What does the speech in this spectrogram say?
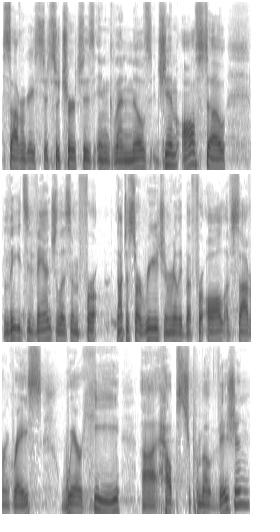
Sovereign Grace sister churches in Glen Mills. Jim also leads evangelism for not just our region, really, but for all of Sovereign Grace, where he uh, helps to promote vision,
